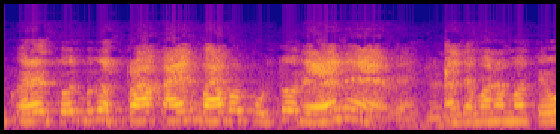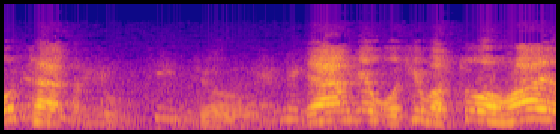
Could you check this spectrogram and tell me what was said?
કરે તો જ બધો સ્ટોક આવીને બરાબર પૂરતો રહે ને. જૂના જમાનામાં તેવું જ થયા કરતું. કેમ કે ઓછી વસ્તુઓ હોય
